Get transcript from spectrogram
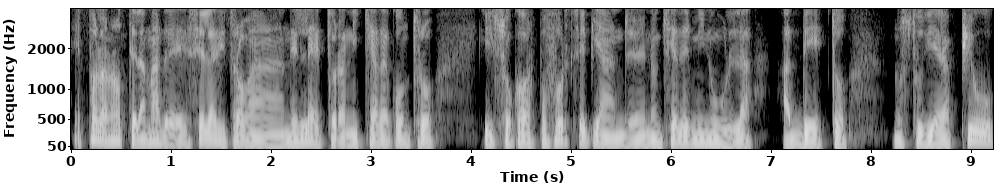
e poi la notte la madre se la ritrova nel letto, rannicchiata contro il suo corpo, forse piange, non chiedermi nulla, ha detto, non studierà più,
